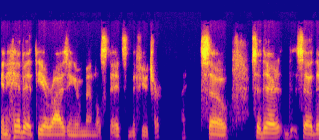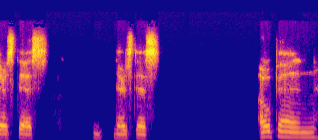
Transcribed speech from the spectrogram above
inhibit the arising of mental states in the future right? so so there so there's this there's this open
